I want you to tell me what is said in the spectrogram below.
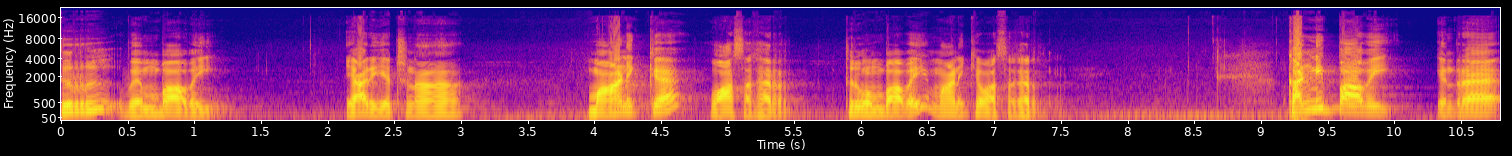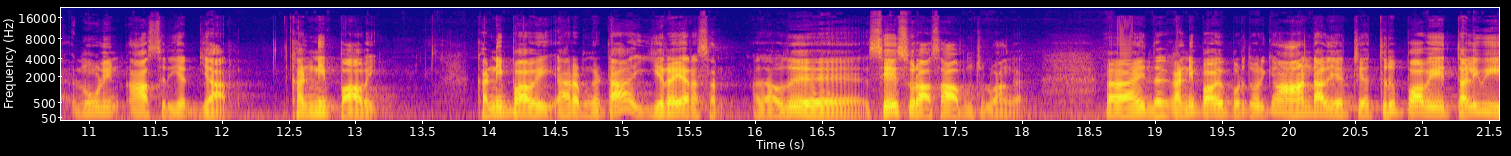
திருவெம்பாவை. யார் இயற்றினா? மாணிக்க வாசகர். திருவம்பாவை மாணிக்க வாசகர். கன்னிப்பாவை என்ற நூலின் ஆசிரியர் யார்? கன்னிப்பாவை. கன்னிப்பாவை யார் அப்படின்னு கேட்டால் இறையரசன். அதாவது சேசுராசா அப்படின்னு சொல்லுவாங்க. இந்த கன்னிப்பாவை பொறுத்த வரைக்கும் ஆண்டாள் இயற்றிய திருப்பாவையை தழுவி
